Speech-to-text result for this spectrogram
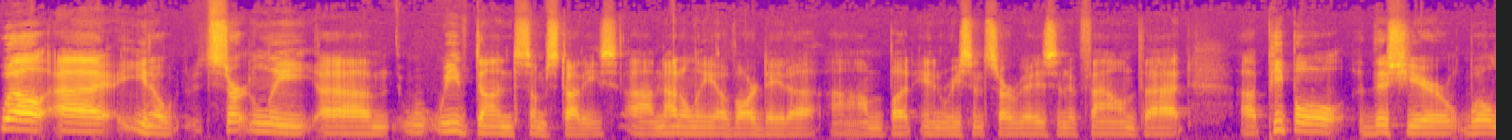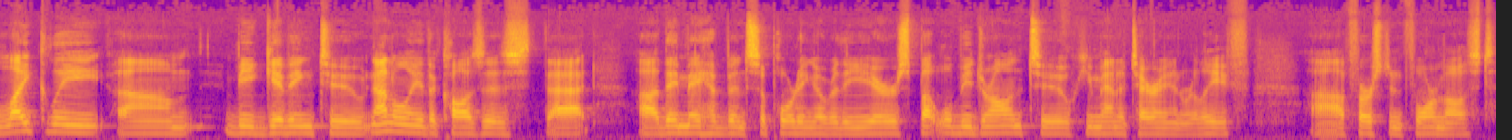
Well, uh, you know, certainly um, we've done some studies, um, not only of our data, um, but in recent surveys, and have found that uh, people this year will likely um, be giving to not only the causes that uh, they may have been supporting over the years, but will be drawn to humanitarian relief uh, first and foremost.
